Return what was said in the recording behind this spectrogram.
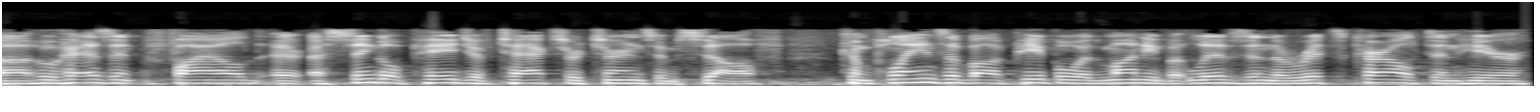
uh, who hasn't filed a, a, single page of tax returns himself, complains about people with money, but lives in the Ritz Carlton here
